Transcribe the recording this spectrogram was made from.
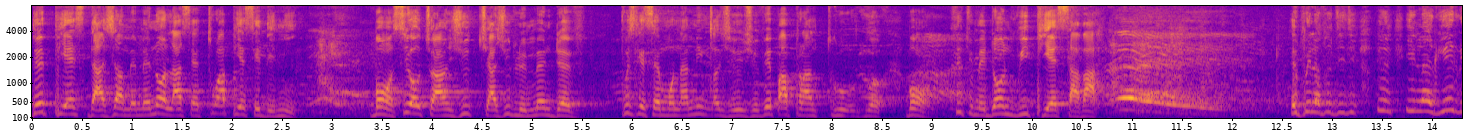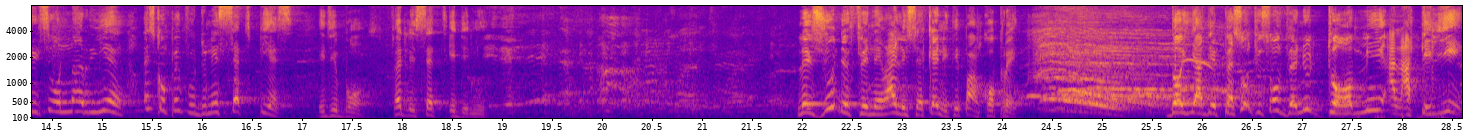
deux pièces d'argent. Mais maintenant, là, c'est trois pièces et demie. Bon, si tu ajoutes, tu ajoutes le main d'œuvre, puisque c'est mon ami, je ne vais pas prendre tout. Bon, si tu me donnes huit pièces, ça va. Et puis la femme dit, il n'a rien réussi, on n'a rien. Est-ce qu'on peut vous donner sept pièces? Il dit, bon, faites les sept et demi. Les jours de funérailles, le cercueil n'était pas encore prêt. Donc il y a des personnes qui sont venues dormir à l'atelier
